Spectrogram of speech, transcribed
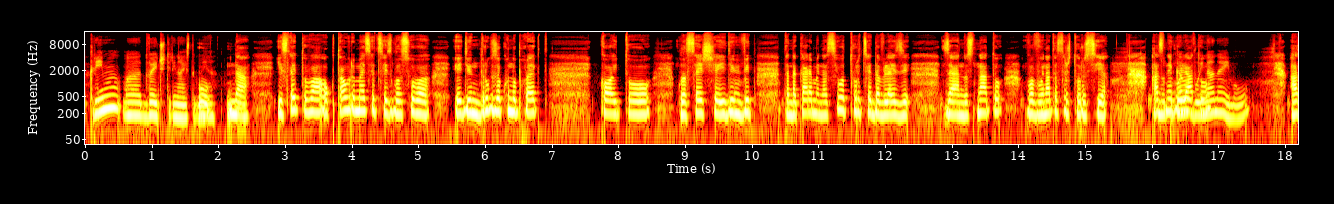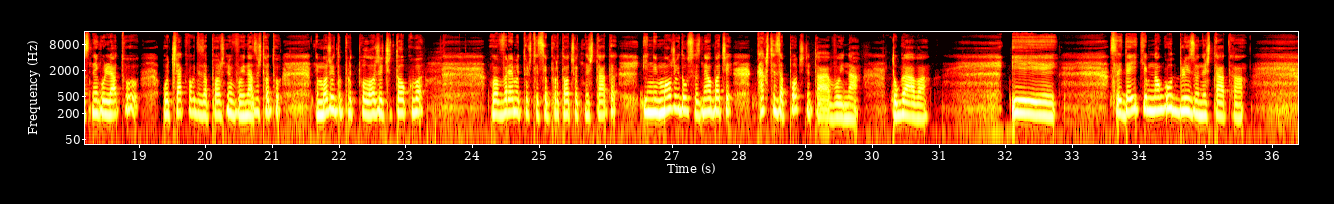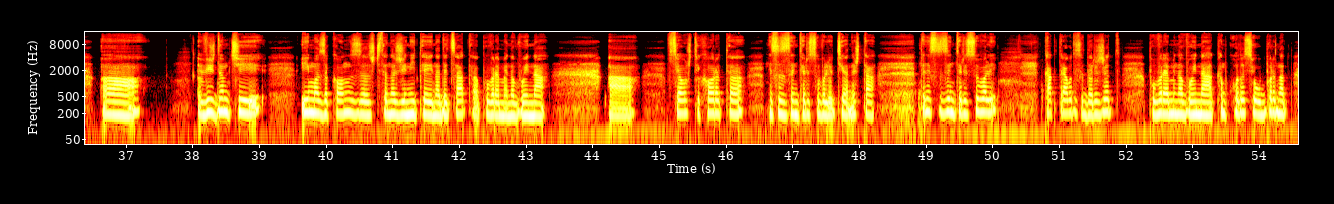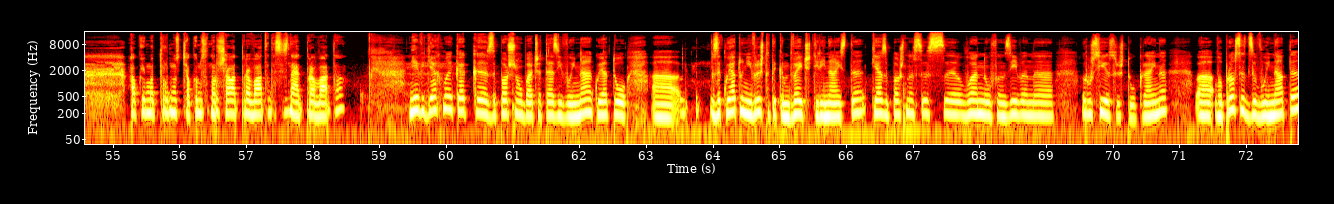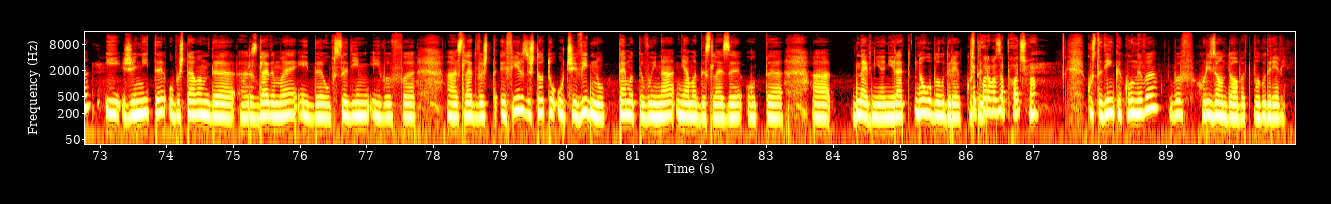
Крим 2014 година. О, да. И след това, октомври месец, се изгласува един друг законопроект, който гласеше един вид да накараме на сила Турция да влезе заедно с НАТО във войната срещу Русия. Аз Но него лято... война не е имало. Аз него лято очаквах да започне война, защото не можех да предположа, че толкова във времето ще се проточат нещата и не можех да осъзня обаче как ще започне тая война тогава. И следейки много отблизо нещата, а, Виждам, че има закон за защита на жените и на децата по време на война. а, все още хората не са заинтересували от тия неща. Те не са заинтересували как трябва да се държат по време на война, към кого да се обърнат, ако имат трудности, ако им се нарушават правата, да се знаят правата. Ние видяхме как започна обаче тази война, която, а, за която ни връщате към 2014. Тя започна с военна офанзива на Русия срещу Украина. А, въпросът за войната и жените обещавам да разгледаме и да обсъдим и в а, следващ ефир, защото очевидно темата война няма да слезе от а, дневния ни ред. Много благодаря. Те първо започва. Костадинка Кунева в Хоризонт до обед. Благодаря ви.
